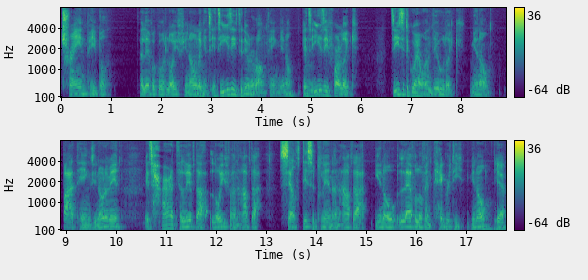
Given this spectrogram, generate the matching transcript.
train people to live a good life. You know, like mm. it's it's easy to do the wrong thing. You know, it's mm. easy for like it's easy to go out and do like you know bad things you know what i mean it's hard to live that life and have that self-discipline and have that you know level of integrity you know Yeah.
